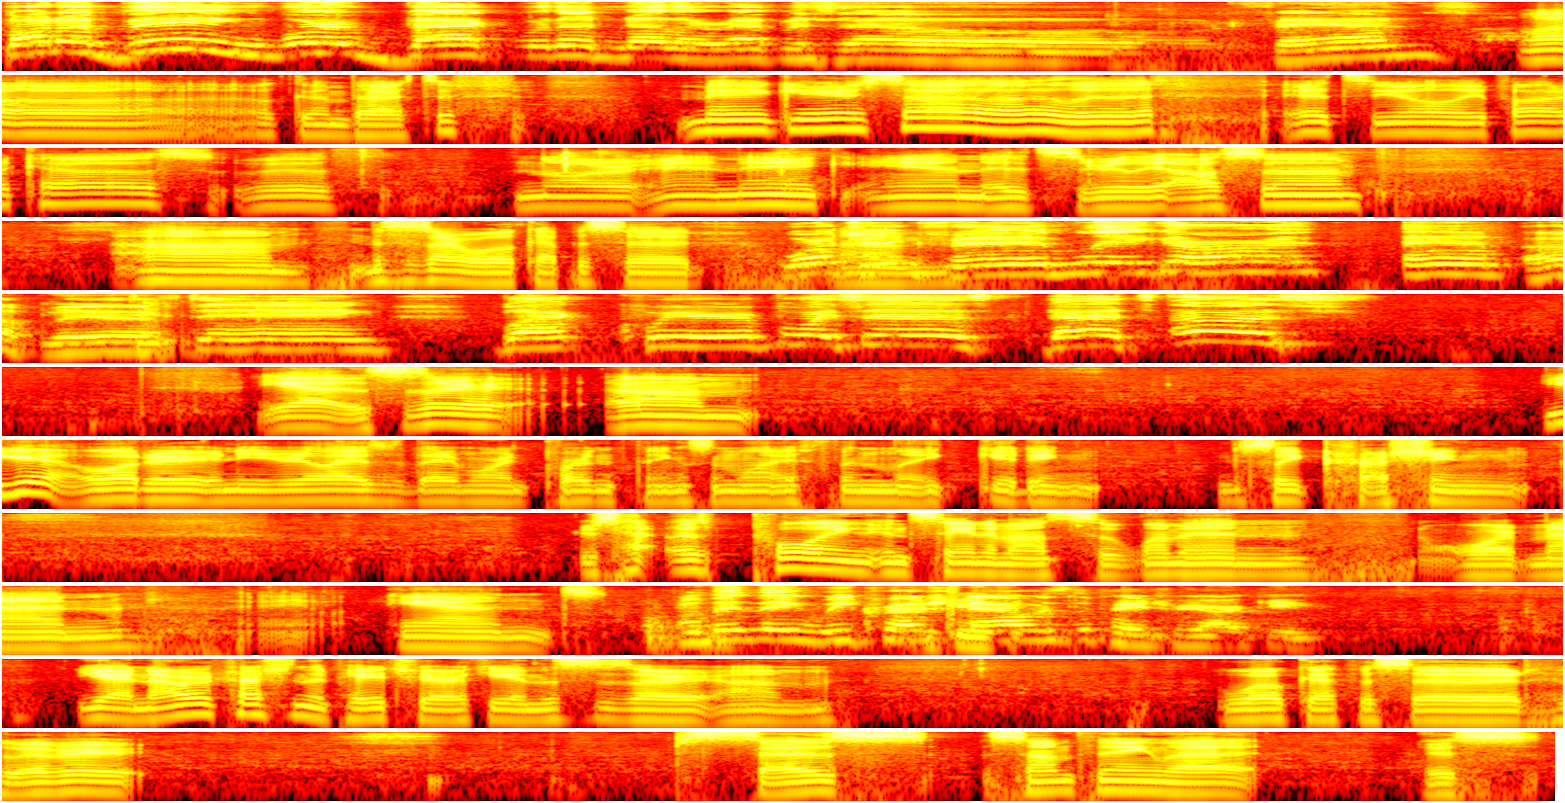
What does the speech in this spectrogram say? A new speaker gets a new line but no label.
Bada bing! We're back with another episode, fans.
Welcome back to F- Meg Gear Solid. It's the only podcast with Nor and Nick, and it's really awesome. Um, this is our woke episode.
Watching
Um,
Family Guy and uplifting black queer voices. That's us.
Yeah, this is our um. You get older and you realize that there are more important things in life than like getting, just like crushing, just, ha- just pulling insane amounts of women or men, and the
Only thing we crush
Drink-
now is the patriarchy.
yeah, now we're crushing the patriarchy, and this is our um woke episode. Whoever says something that is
